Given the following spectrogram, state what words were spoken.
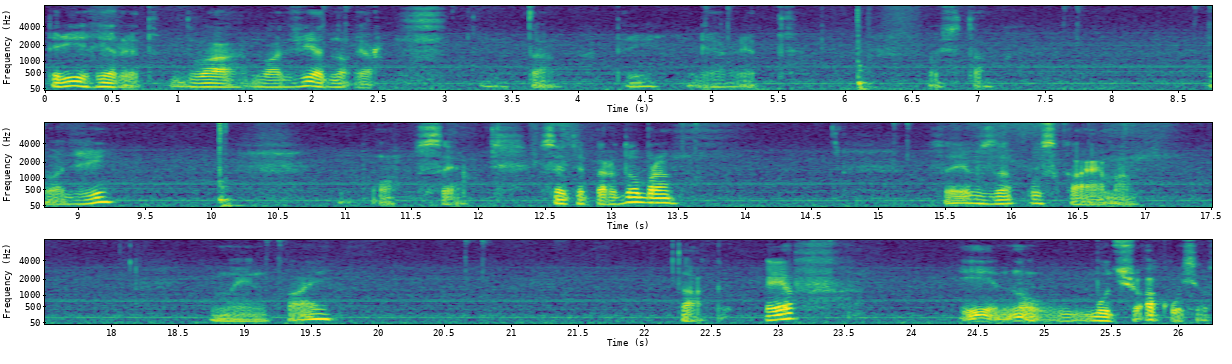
3 Герет, 2, 2G, 1 R. Так, 3 Герет. Ось так. 2G. О, все. Все тепер добре. Сейв запускаємо. MainPy. Так, F. І, ну, будь-що, Акосінус,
